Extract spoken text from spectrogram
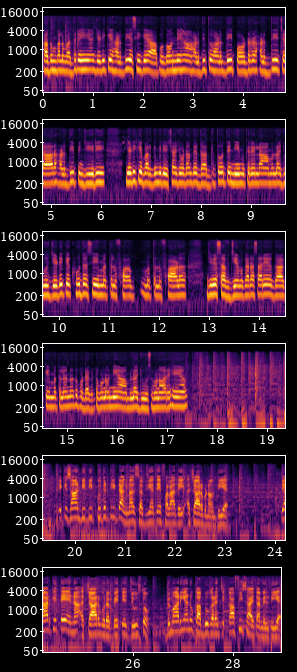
ਕਦਮ ਵੱਲ ਵੱਧ ਰਹੀ ਹਾਂ ਜਿਹੜੀ ਕਿ ਹਲਦੀ ਅਸੀਂ ਕਿ ਆਪ ਉਗਾਉਂਦੇ ਹਾਂ। ਹਲਦੀ ਤੋਂ ਹਲਦੀ, ਪਾਊਡਰ, ਹਲਦੀ ਚਾਰ ਹਲਦੀ, ਪੰਜੀਰੀ, ਜਿਹੜੀ ਕਿ ਬਲਗਮੀ ਰੇਸ਼ਾ ਜੋੜਾਂ ਦੇ ਦਰਦ ਤੋਂ ਤੇ ਨੀਮ, ਕਰੇਲਾ, ਆਮਲਾ, ਜੂਸ, ਜਿਹੜੇ ਕਿ ਖੁਦ ਅਸੀਂ ਮਤਲਬ ਫ- ਮਤਲਬ ਫਲ, ਜਿਵੇਂ ਸਬਜ਼ੀਆਂ ਵਗੈਰਾ ਸਾਰੇ ਉਗਾ ਕੇ ਮਤਲਬ ਇਹਨਾਂ ਤੋਂ ਪ੍ਰੋਡਕਟ ਬਣਾਉਂਦੇ ਹਾਂ, ਆਮਲਾ, ਜੂਸ ਬਣਾ ਰਹੇ ਹਾਂ। ਇਹ ਕਿਸਾਨ ਬੀਬੀ ਕੁਦਰਤੀ ਢੰਗ ਨਾਲ ਸਬਜ਼ੀਆਂ ਤੇ ਫਲਾਂ ਦੇ ਅਚਾਰ ਬਣਾਉਂਦੀ ਹੈ। ਤਿਆਰ ਕੀਤੇ ਇਹਨਾਂ ਅਚਾਰ, ਮੁਰੱਬੇ ਤੇ ਜੂਸ ਤੋਂ ਬਿਮਾਰੀਆਂ ਨੂੰ ਕਾਬੂ ਕਰਨ 'ਚ ਕਾਫੀ ਸਹਾਇਤਾ ਮਿਲਦੀ ਹੈ।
